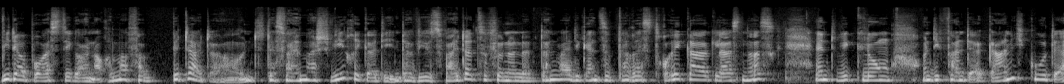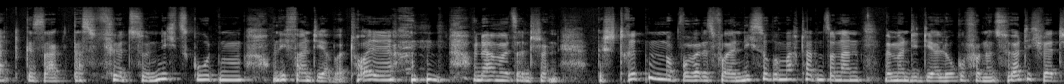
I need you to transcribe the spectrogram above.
widerborstiger und auch immer verbitterter und das war immer schwieriger, die Interviews weiterzuführen. Und dann war die ganze Perestroika, Glasnost-Entwicklung und die fand er gar nicht gut. Er hat gesagt, das führt zu nichts Gutem und ich fand die aber toll. und da haben wir uns dann schon gestritten, obwohl wir das vorher nicht so gemacht hatten, sondern wenn man die Dialoge von uns hört, ich werde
